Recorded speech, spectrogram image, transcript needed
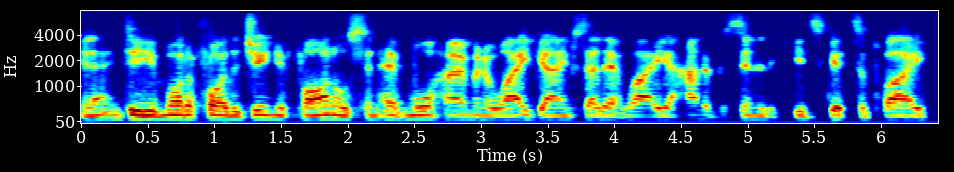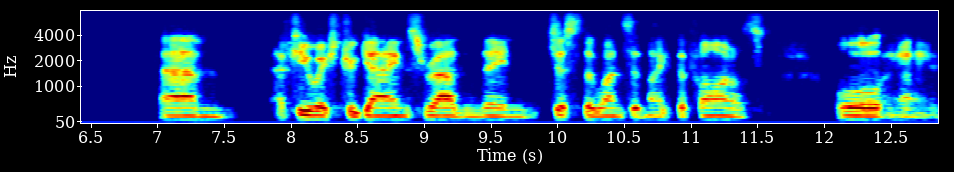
you know, do you modify the junior finals and have more home and away games so that way 100% of the kids get to play um, a few extra games rather than just the ones that make the finals or you know,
